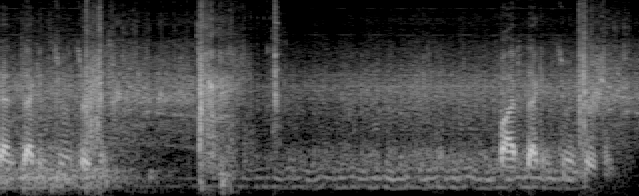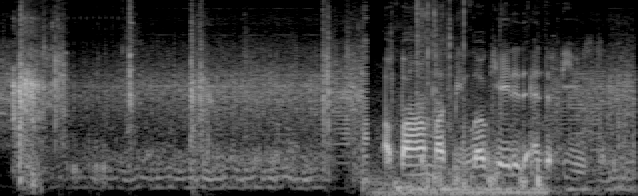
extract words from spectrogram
Ten seconds to insertion. Five seconds to insertion. A bomb must be located and defused.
